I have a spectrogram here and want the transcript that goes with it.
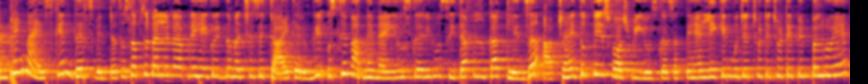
Pampering my skin this winter तो सबसे पहले मैं अपने हेयर को एकदम अच्छे से टाई करूँगी। उसके बाद में मैं यूज़ कर रही हूँ सीटाफिल का क्लिनजर आप चाहे तो फेस वॉश भी यूज़ कर सकते हैं, लेकिन मुझे छोटे छोटे पिंपल हुए हैं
